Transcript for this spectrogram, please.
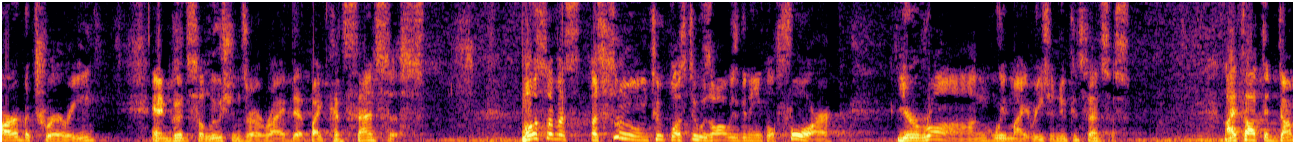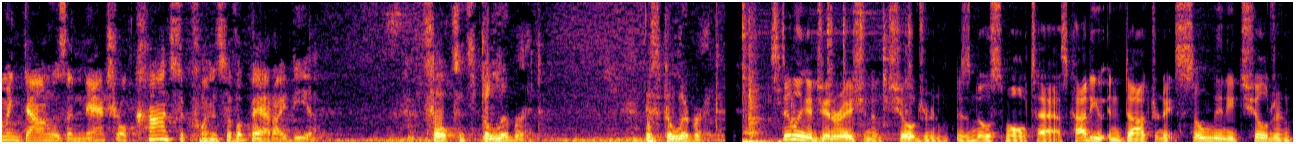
arbitrary, and good solutions are arrived at by consensus. Most of us assume 2 plus 2 is always going to equal 4. You're wrong. We might reach a new consensus. I thought that dumbing down was a natural consequence of a bad idea. Folks, it's deliberate. It's deliberate. Stealing a generation of children is no small task. How do you indoctrinate so many children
